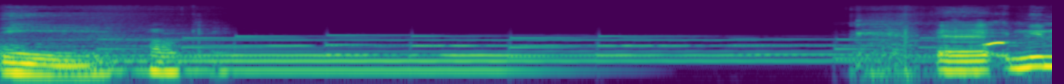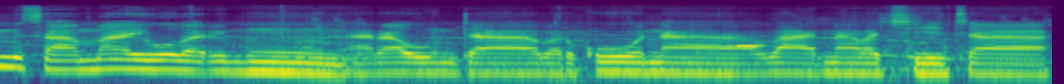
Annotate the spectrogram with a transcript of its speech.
Eh, okay. Eh, imimi saamaiwo vari munharaunda vari kuona vana vachiita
